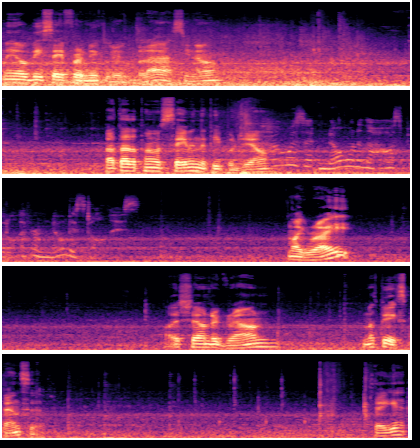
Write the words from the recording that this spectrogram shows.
Maybe it'll be safe for a nuclear blast, you know? But I thought the point was saving the people, Jill. How is it no one in the hospital ever noticed all this? I'm like, right? All this shit underground? Must be expensive. Take it.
